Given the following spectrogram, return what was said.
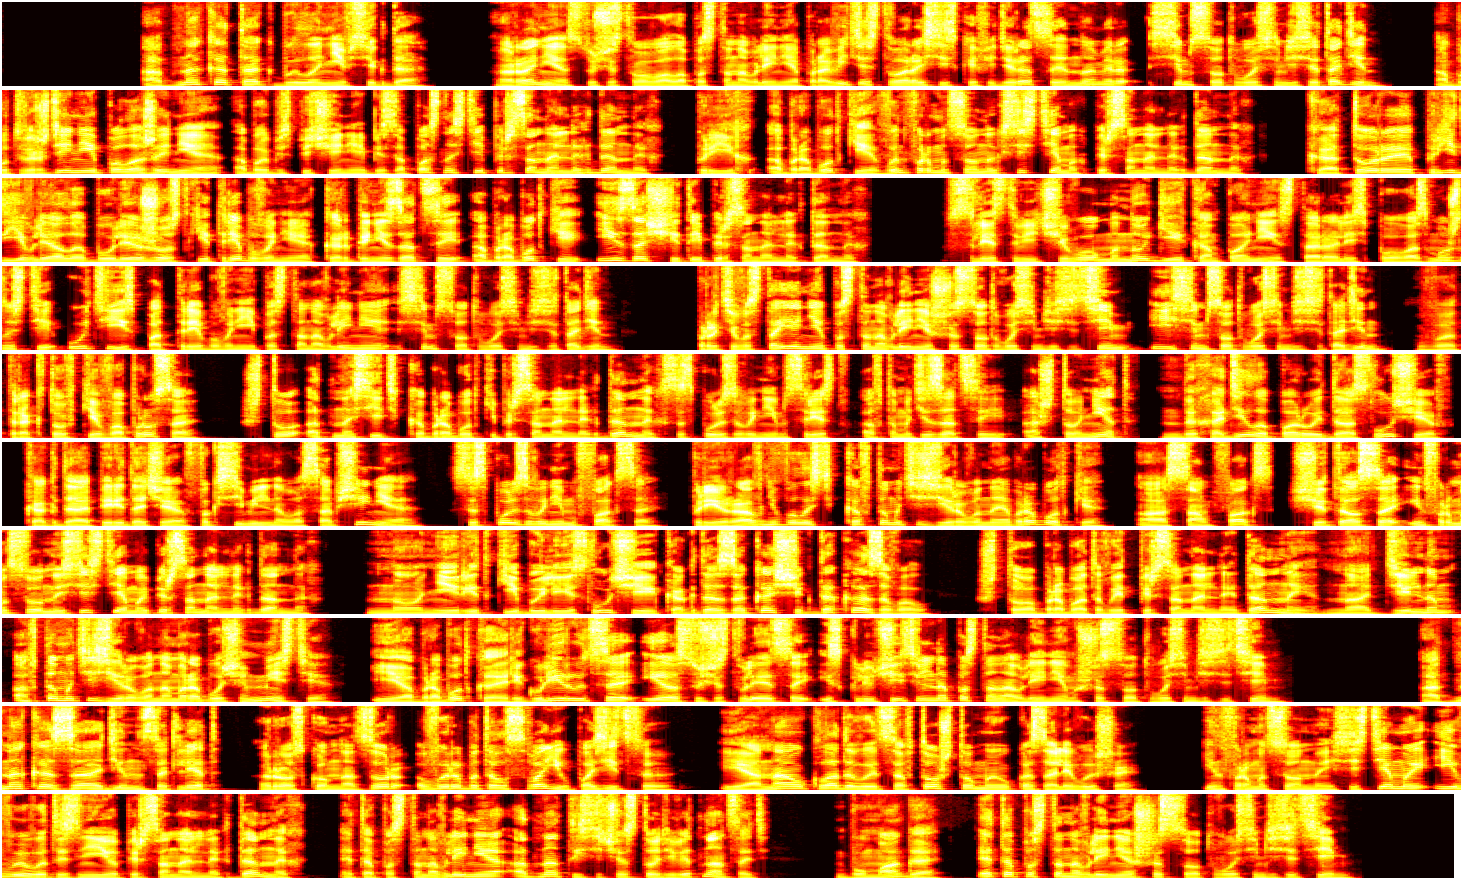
Однако так было не всегда. Ранее существовало постановление правительства Российской Федерации номер 781 об утверждении положения об обеспечении безопасности персональных данных при их обработке в информационных системах персональных данных, которое предъявляло более жесткие требования к организации обработки и защиты персональных данных, вследствие чего многие компании старались по возможности уйти из-под требований постановления 781. Противостояние постановлений 687 и 781 в трактовке вопроса что относить к обработке персональных данных с использованием средств автоматизации, а что нет, доходило порой до случаев, когда передача факсимильного сообщения с использованием факса приравнивалась к автоматизированной обработке, а сам факс считался информационной системой персональных данных. Но нередки были и случаи, когда заказчик доказывал, что обрабатывает персональные данные на отдельном автоматизированном рабочем месте, и обработка регулируется и осуществляется исключительно постановлением 687. Однако за 11 лет Роскомнадзор выработал свою позицию, и она укладывается в то, что мы указали выше. Информационные системы и вывод из нее персональных данных – это постановление 1119, бумага – это постановление 687.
